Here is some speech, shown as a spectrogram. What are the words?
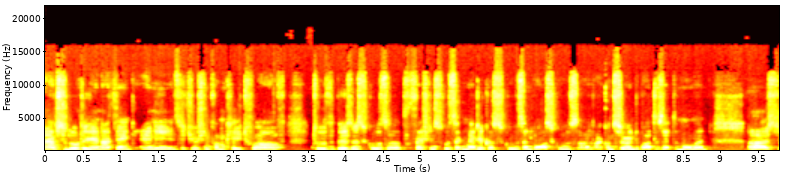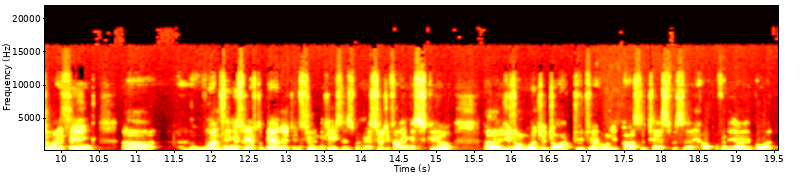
Absolutely, and I think any institution from K 12 to the business schools or professional schools like medical schools and law schools are, are concerned about this at the moment. Uh, so I think uh, one thing is we have to ban it in certain cases when we're certifying a skill. Uh, you don't want your doctor to have only passed the test with the help of an AI bot.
